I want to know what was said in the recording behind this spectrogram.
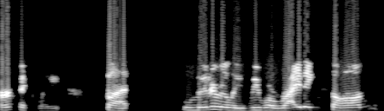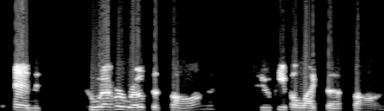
perfectly, but literally we were writing songs and whoever wrote the song, two people liked that song.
